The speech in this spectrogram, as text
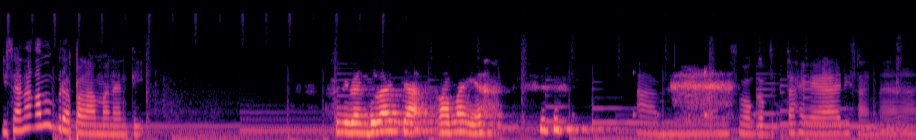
di sana kamu berapa lama nanti? 9 bulan, Cak. Lama ya. Semoga betah ya di sana.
